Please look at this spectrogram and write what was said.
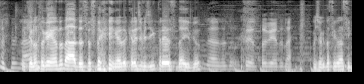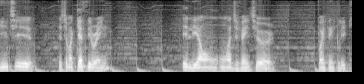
Porque eu não tô ganhando nada. Se você tá ganhando, eu quero dividir em três daí, viu? Não, não, não, eu não tô ganhando nada. O jogo da segunda seguinte se chama Cathy Rain. Ele é um, um adventure point and click,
